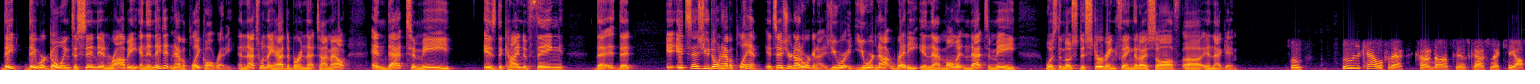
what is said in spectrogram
They they were going to send in Robby, and then they didn't have a play call ready, and that's when they had to burn that timeout. And that to me is the kind of thing that that it, says you don't have a plan. It says you're not organized. You were you were not ready in that moment, and that to me was the most disturbing thing that I saw uh, in that game. So who's accountable for that kind of nonsense, guys, and that chaos?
